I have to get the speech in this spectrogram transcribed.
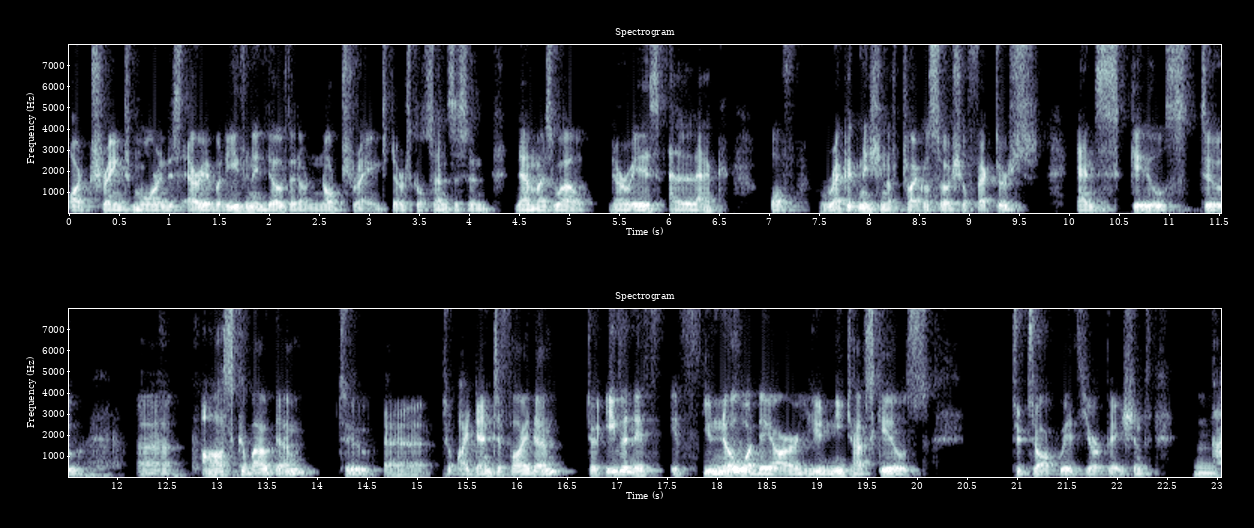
are trained more in this area but even in those that are not trained there's consensus in them as well. There is a lack of recognition of psychosocial factors and skills to uh, ask about them, to uh, to identify them. So even if if you know what they are, you need to have skills to talk with your patient. Mm. And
